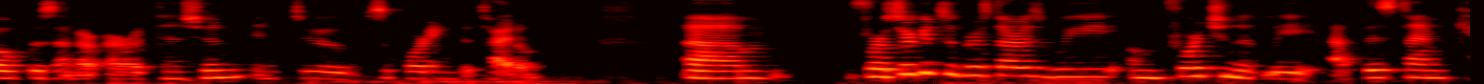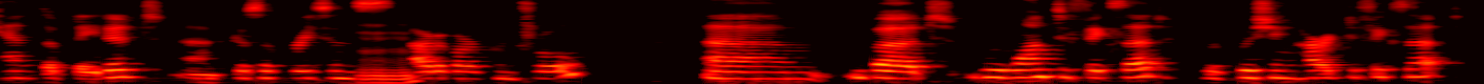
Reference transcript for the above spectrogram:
focus our, our attention into supporting the title. Um, for Circuit Superstars, we unfortunately at this time can't update it uh, because of reasons Mhm. out of our control. Um, but we want to fix that. We're pushing hard to fix that.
